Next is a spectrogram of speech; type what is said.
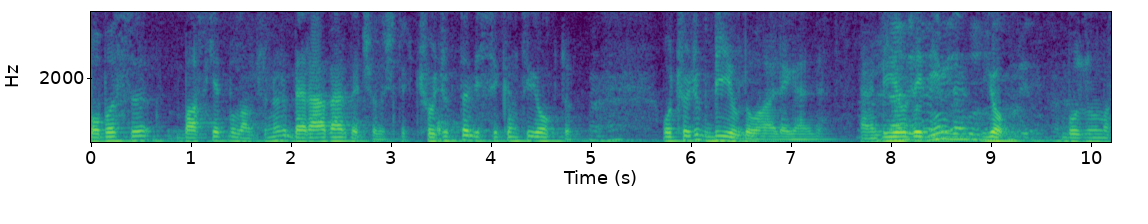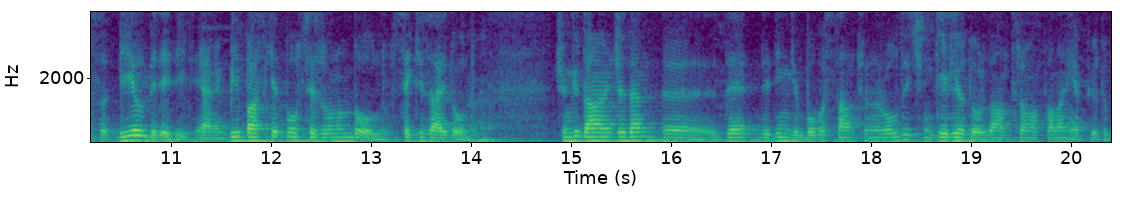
Babası basketbol antrenörü beraber de çalıştık. Çocukta bir sıkıntı yoktu. O çocuk bir yılda o hale geldi. Yani bir yıl dediğim de yok. Bozulması. Bir yıl bile değil. Yani bir basketbol sezonunda oldu. 8 ayda oldu. Çünkü daha önceden e, de dediğim gibi babası da antrenör olduğu için geliyordu orada antrenman falan yapıyorduk.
